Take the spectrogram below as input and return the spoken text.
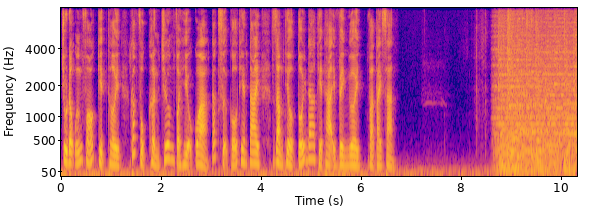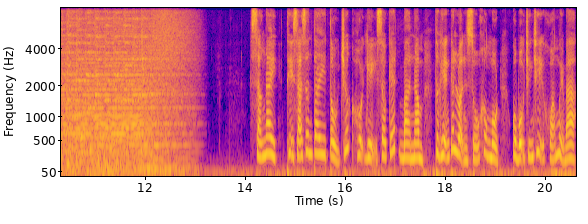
chủ động ứng phó kịp thời, khắc phục khẩn trương và hiệu quả các sự cố thiên tai, giảm thiểu tối đa thiệt hại về người và tài sản. Sáng nay, thị xã Sơn Tây tổ chức hội nghị sơ kết 3 năm thực hiện kết luận số 01 của Bộ Chính trị khóa 13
